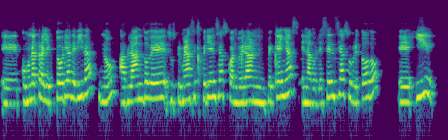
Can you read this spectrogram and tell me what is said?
eh, como una trayectoria de vida, ¿no? Hablando de sus primeras experiencias cuando eran pequeñas, en la adolescencia sobre todo, eh, y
